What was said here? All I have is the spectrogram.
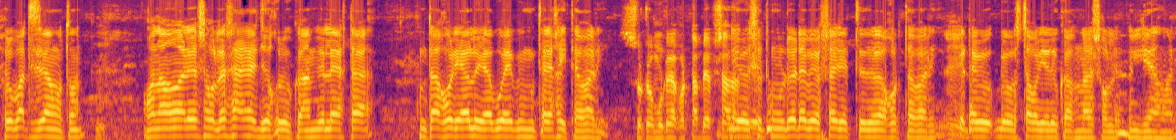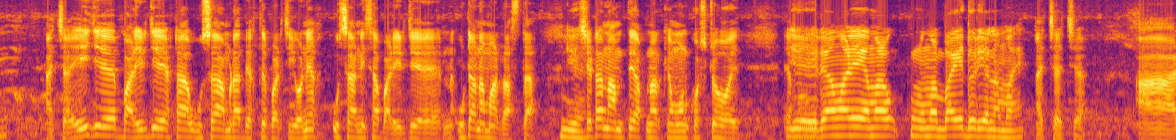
ছোট বাতিজার মতন আমার সকলে সাহায্য করুক আমি দিলে একটা কুন্তা করিয়া লইয়া বই এবং তাই খাইতে পারি ছোটো মোটো একটা ব্যবসা ছোট মোটো একটা ব্যবসা যেতে করতে পারি এটা ব্যবস্থা করিয়া দেবো আপনারা সকলে মিলিয়ে আমার আচ্ছা এই যে বাড়ির যে একটা উষা আমরা দেখতে পাচ্ছি অনেক উষা নিশা বাড়ির যে উঠা নামার রাস্তা। সেটা নামতে আপনার কেমন কষ্ট হয়? এটা আমার আমার আমার বাইরে ধরিয়া নামায়। আচ্ছা আচ্ছা। আর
